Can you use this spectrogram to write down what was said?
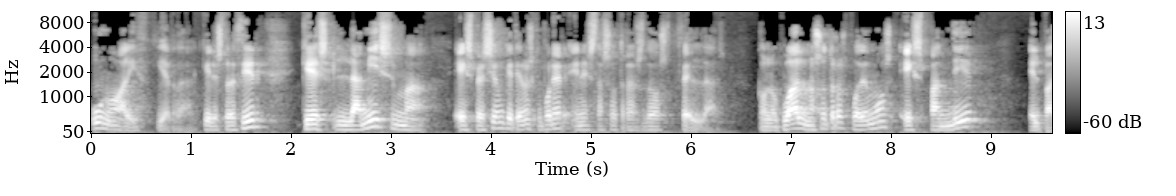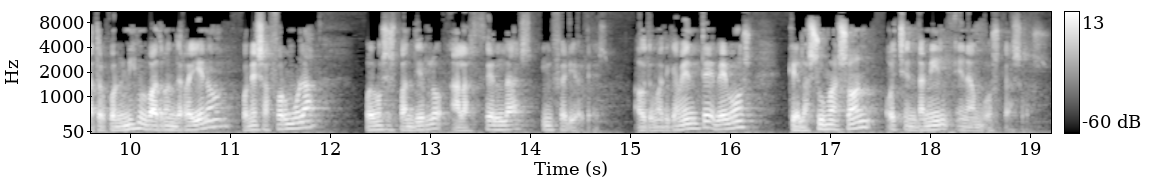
1 a la izquierda. Quiere esto decir que es la misma expresión que tenemos que poner en estas otras dos celdas. Con lo cual nosotros podemos expandir el patrón, con el mismo patrón de relleno, con esa fórmula, podemos expandirlo a las celdas inferiores. Automáticamente vemos que las sumas son 80.000 en ambos casos.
